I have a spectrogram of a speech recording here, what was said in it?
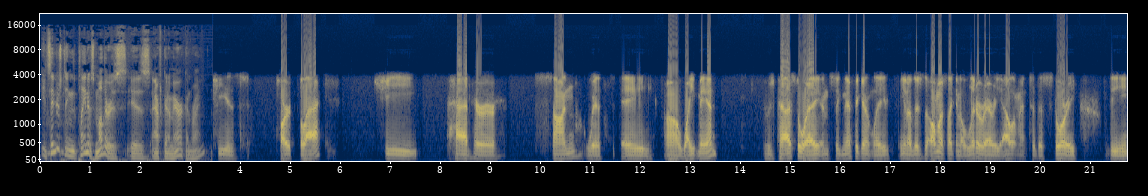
It's interesting. The plaintiff's mother is is African American, right? She is part black. She had her son with a uh, white man who's passed away, and significantly, you know, there's almost like an, a literary element to this story. The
